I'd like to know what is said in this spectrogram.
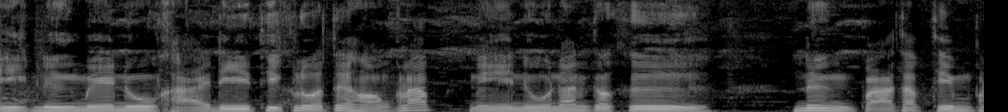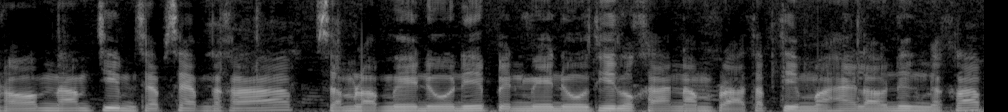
อีกหนึ่งเมนูขายดีที่ครัวเตยหอมครับ เมนูนั้นก็คือนึ่งปลาทับทิมพร้อมน้ำจิ้มแซ่บๆนะครับสำหรับเมนูนี้เป็นเมนูที่ลูกค้านำปลาทับทิมมาให้เรานึ่งนะครับ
